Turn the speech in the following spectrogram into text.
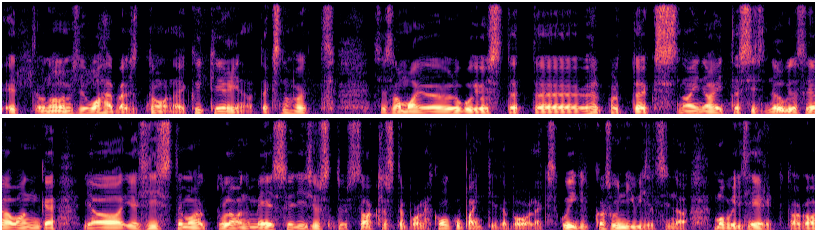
et on olemas ju vahepealsed toone, kõik erinevad, eks noh, et seesama lugu just, et äh, ühelt poolt, eks naine aitas siis Nõukogude sõjavange ja, ja siis tema tulevane mees sõdis just, just sakslaste poole ehk okupantide poole, eks, kuigi ka sunniviisilt sinna mobiliseeritud, aga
